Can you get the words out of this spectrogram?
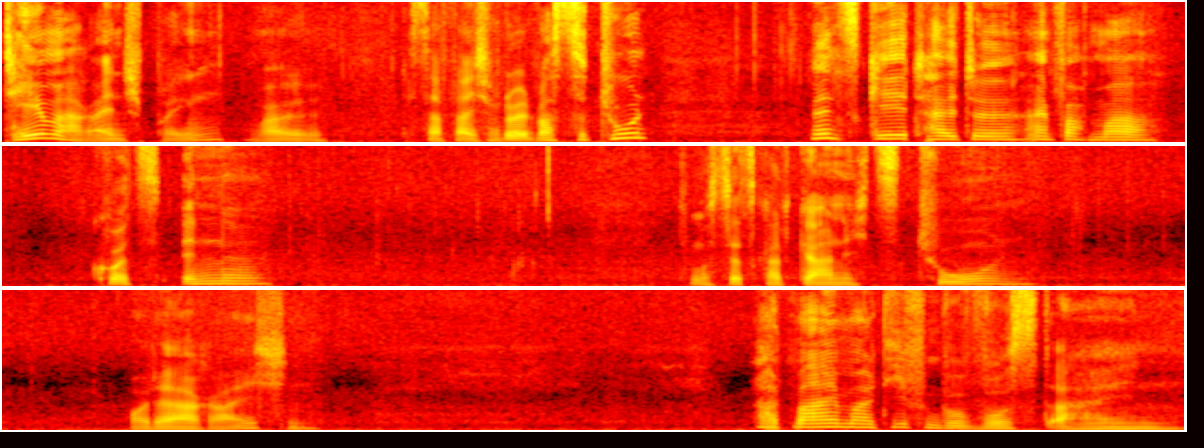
Thema reinspringen, weil es da vielleicht heute etwas zu tun, wenn es geht, halte einfach mal kurz inne. Du musst jetzt gerade gar nichts tun oder erreichen. Atme einmal tief und bewusst ein.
